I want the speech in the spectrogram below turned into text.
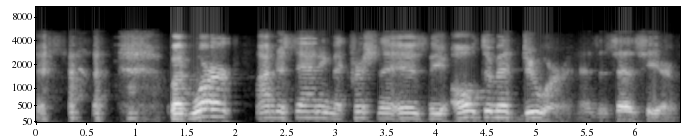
but work understanding that Krishna is the ultimate doer, as it says here.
